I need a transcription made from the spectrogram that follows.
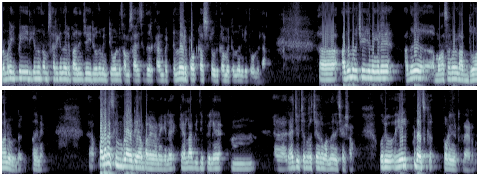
നമ്മുടെ ഇപ്പൊ ഇരിക്കുന്ന സംസാരിക്കുന്ന ഒരു പതിനഞ്ചോ ഇരുപത് മിനിറ്റ് കൊണ്ട് സംസാരിച്ച് തീർക്കാൻ പറ്റുന്ന ഒരു പോഡ്കാസ്റ്റിൽ ഒതുക്കാൻ പറ്റുന്ന എനിക്ക് തോന്നുന്നില്ല. അതെന്ന് വെച്ച് കഴിഞ്ഞിട്ടുണ്ടെങ്കിൽ അത് മാസങ്ങളുടെ അധ്വാനമുണ്ട് അതിന്. വളരെ സിമ്പിളായിട്ട് ഞാൻ പറയുകയാണെങ്കിൽ കേരള ബി ജെ പിയിലെ രാജീവ് ചന്ദ്രശേഖർ വന്നതിന് ശേഷം ഒരു ഹെൽപ്പ് ഡെസ്ക് തുടങ്ങിയിട്ടുണ്ടായിരുന്നു.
